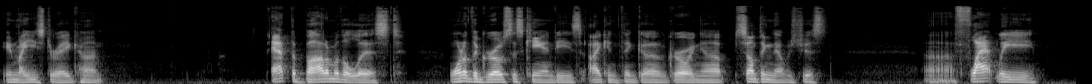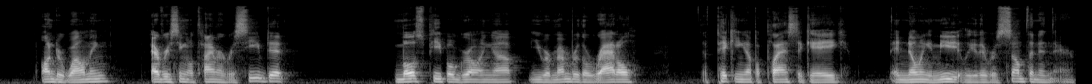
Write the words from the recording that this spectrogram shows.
in my Easter egg hunt at the bottom of the list, one of the grossest candies I can think of growing up, something that was just uh, flatly underwhelming every single time I received it. Most people growing up, you remember the rattle of picking up a plastic egg and knowing immediately there was something in there.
